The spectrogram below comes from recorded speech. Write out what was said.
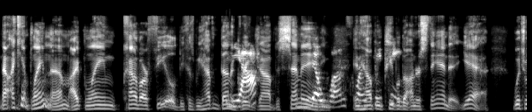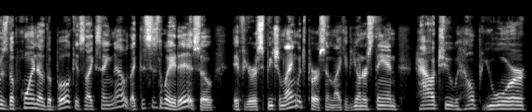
Now, I can't blame them. I blame kind of our field because we haven't done a Yeah, great job disseminating and helping people to understand it. Yeah. Which was the point of the book is like saying, no, like this is the way it is. So if you're a speech and language person, like if you understand how to help your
